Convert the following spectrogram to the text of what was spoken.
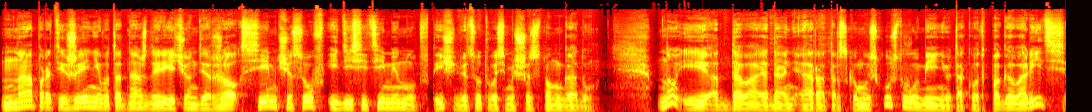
на протяжении, вот однажды речь он держал 7 часов и 10 минут в 1986 году. Ну и отдавая дань ораторскому искусству, умению так вот поговорить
